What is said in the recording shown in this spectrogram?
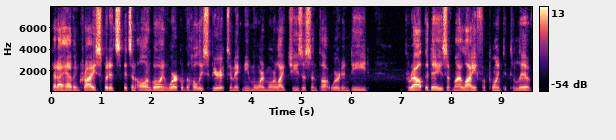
that I have in Christ, but it's it's an ongoing work of the Holy Spirit to make me more and more like Jesus in thought, word, and deed throughout the days of my life appointed to live.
